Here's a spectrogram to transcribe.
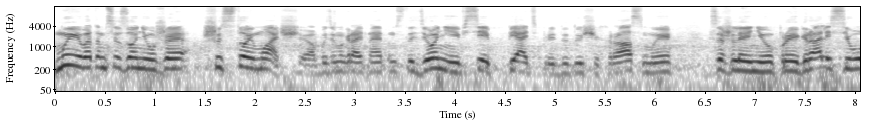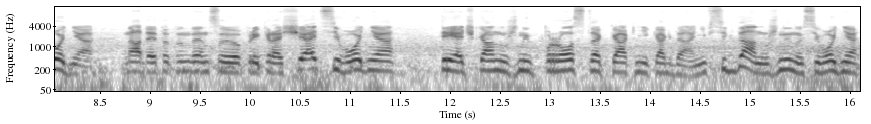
Мы в этом сезоне уже шестой матч а, будем играть на этом стадионе, и все пять предыдущих раз мы, к сожалению, проиграли. Сегодня надо эту тенденцию прекращать. Сегодня три очка нужны просто как никогда. Они всегда нужны, но сегодня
